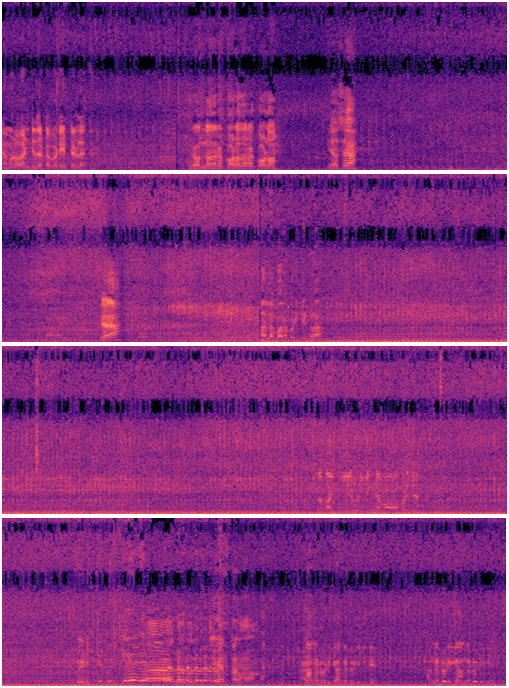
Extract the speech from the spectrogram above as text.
നമ്മളെ വണ്ടി തൊട്ട ഇവിടെ ഇട്ടുള്ള ഒരു ഒന്നൊന്നര കൊള തറ കുളം യെസ് ഏ നല്ല പോലെ പിടിക്കട്ടാ ഭംഗിയിൽ പിടിച്ച അങ്ങോട്ട് പിടിക്കാം അങ്ങോട്ട് പിടിക്കേ അങ്ങോട്ട് പിടിക്കാം അങ്ങോട്ട് പിടിക്കേ ബുള ബുള ബുള ഞങ്ങൾ തിരിച്ചു വരികയാണ് മക്കളെ ഞങ്ങളിതാ പറന്ന് വരുന്നു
